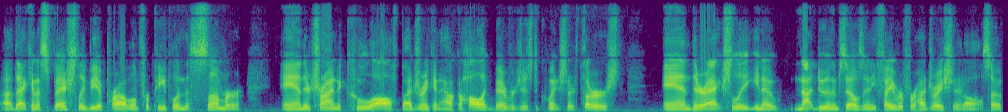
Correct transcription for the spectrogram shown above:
Uh, that can especially be a problem for people in the summer and they're trying to cool off by drinking alcoholic beverages to quench their thirst and they're actually you know not doing themselves any favor for hydration at all. So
